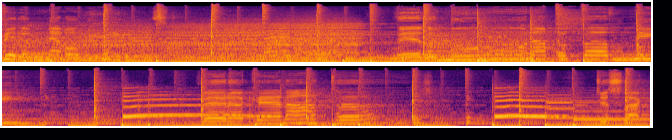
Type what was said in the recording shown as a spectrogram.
Bitter memories. There's a moon up above me that I cannot touch. Just like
